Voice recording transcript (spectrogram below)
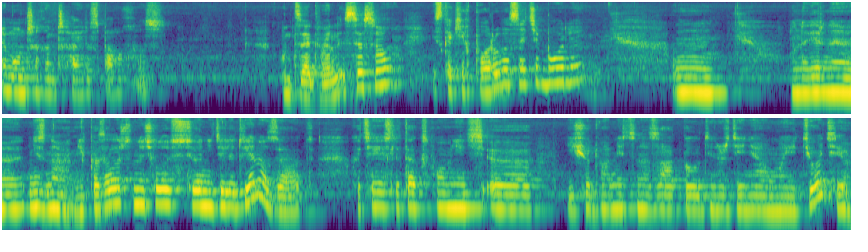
Im unteren Teil des Bauches. Und seit wann ist das so? И с каких пор у вас эти боли? М, Ну, наверное, не знаю. Мне казалось, что началось все недели две назад. Хотя, если так вспомнить, э, еще два месяца назад был день рождения моей тети.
